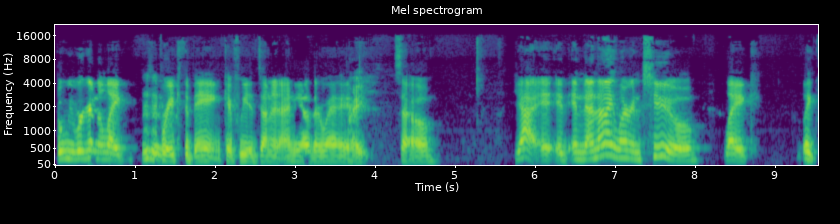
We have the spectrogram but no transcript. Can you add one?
But we were gonna like mm-hmm. break the bank if we had done it any other way. Right. So yeah, it, it, and then I learned too, like like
